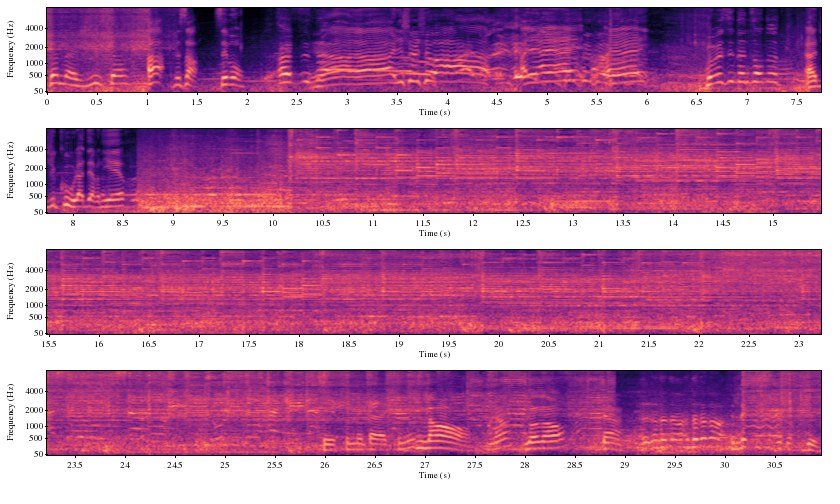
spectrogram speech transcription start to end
C'est pas magie ça Ah, c'est ça, c'est bon. Ah c'est Ah, ah, il est chaud, il est chaud. Ah. Allez, allez, allez, allez, allez. Bon vas-y donne-en d'autres Ah, du coup, la dernière. C'est Full Metal Alchemist Non, Non non, non. Putain. Attends attends attends attends Laisse-moi Deux.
